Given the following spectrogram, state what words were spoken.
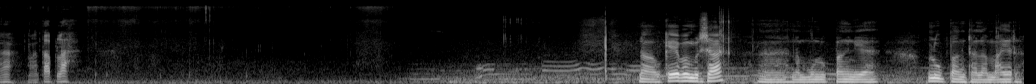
nah mantap lah. Nah oke okay, pemirsa Nah nemu lubang ya Lubang dalam air.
